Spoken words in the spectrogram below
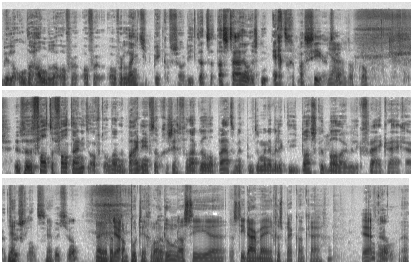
willen onderhandelen over, over, over landjepik of zo. Die, dat, dat stadion is nu echt gepasseerd. Ja, hè? dat klopt. Dus er valt, valt daar niet over te onderhandelen. Biden heeft ook gezegd van nou, ik wil wel praten met Poetin, maar dan wil ik die basketballer wil ik vrij krijgen uit Rusland. Weet je wel? Nou ja, dat kan Poetin gewoon doen als hij uh, als die daarmee een gesprek kan krijgen. Ja. ja.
